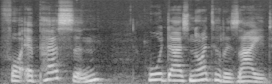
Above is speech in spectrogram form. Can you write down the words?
for a person who does not reside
